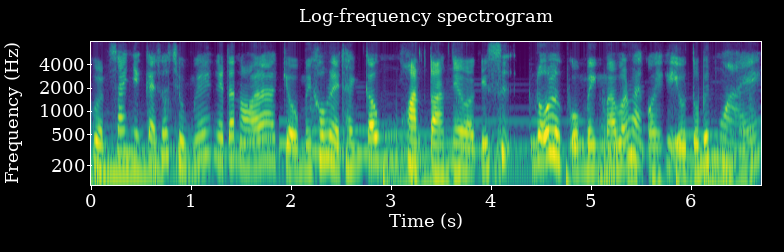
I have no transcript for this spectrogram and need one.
cuốn sách những kẻ xuất chúng ấy người ta nói là kiểu mình không thể thành công hoàn toàn nhờ vào cái sự nỗ lực của mình mà vẫn phải có những cái yếu tố bên ngoài ấy.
